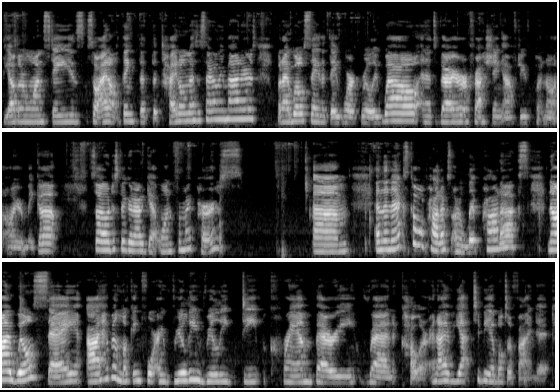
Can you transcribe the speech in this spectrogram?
The other one stays. So I don't think that the title necessarily matters, but I will say that they work really well and it's very refreshing after you've put on all your makeup. So I just figured I would get one for my purse. Um, and the next couple products are lip products. Now, I will say I have been looking for a really, really deep cranberry red color, and I have yet to be able to find it.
